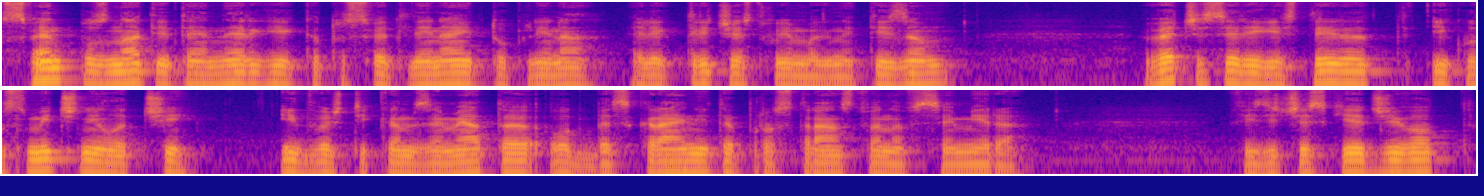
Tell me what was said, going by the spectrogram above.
Освен познатите енергии като светлина и топлина, електричество и магнетизъм, вече се регистрират и космични лъчи, идващи към Земята от безкрайните пространства на Всемира. Физическият живот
